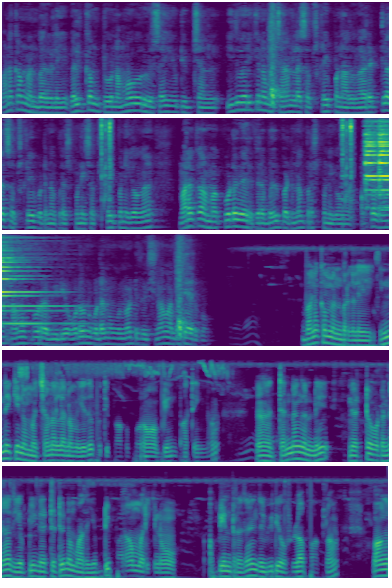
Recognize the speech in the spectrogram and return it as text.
வணக்கம் நண்பர்களே வெல்கம் டு நம்ம ஊர் விசை யூடியூப் சேனல் இது வரைக்கும் நம்ம சேனலை சப்ஸ்கிரைப் பண்ணாதவங்க ரெட் கலர் சப்ஸ்கிரைப் பட்டனை ப்ரெஸ் பண்ணி சப்ஸ்கிரைப் பண்ணிக்கோங்க. மறக்காம கூடவே இருக்கிற பெல் பட்டனை ப்ரெஸ் பண்ணிக்கோங்க. அப்பதான் நம்ம போடுற வீடியோ உடனுக்குடன் உங்கள் நோட்டிஃபிகேஷனாக வந்துட்டே இருக்கும். வணக்கம் நண்பர்களே இன்றைக்கி நம்ம சேனலில் நம்ம எதை பற்றி பார்க்க போகிறோம் அப்படின்னு பார்த்தீங்கன்னா தென்னங்கன்று நெட்ட உடனே அது எப்படி நட்டுட்டு நம்ம அதை எப்படி பராமரிக்கணும் அப்படின்றத இந்த வீடியோ ஃபுல்லாக பார்க்கலாம். வாங்க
